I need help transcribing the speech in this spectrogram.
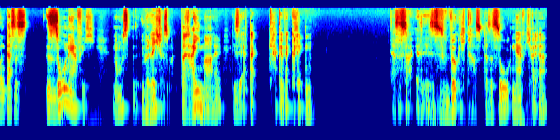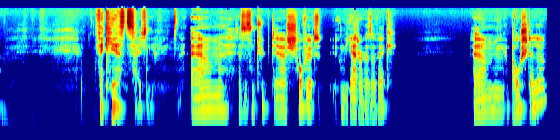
Und das ist so nervig. Man muss, also überlegt das mal, dreimal diese App da Kacke wegklicken. Das ist, das ist wirklich krass. Das ist so nervig, Alter. Verkehrszeichen. Ähm, das ist ein Typ, der schaufelt irgendwie Erde oder so weg. Ähm, Baustelle.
